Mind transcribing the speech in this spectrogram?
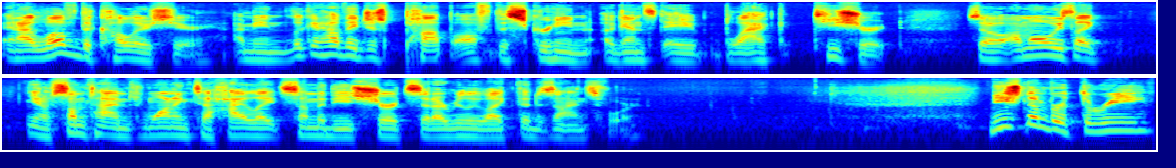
And I love the colors here. I mean, look at how they just pop off the screen against a black t-shirt. So I'm always like, you know, sometimes wanting to highlight some of these shirts that I really like the designs for. Niche number three.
